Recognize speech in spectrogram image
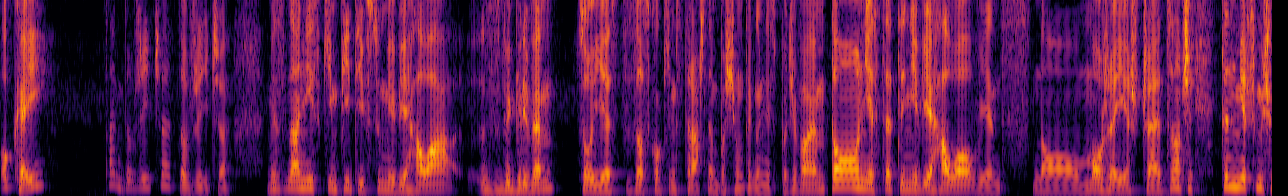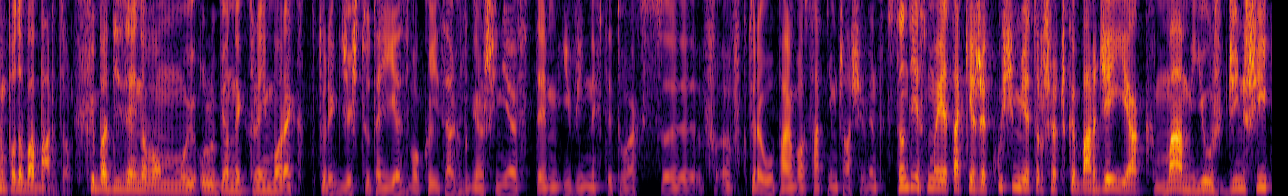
okej. Okay. Tak, dobrze liczę? Dobrze liczę. Więc na niskim PT w sumie wjechała z wygrywem, co jest zaskokiem strasznym, bo się tego nie spodziewałem. To niestety nie wjechało, więc no może jeszcze, to znaczy ten miecz mi się podoba bardzo. Chyba designowo mój ulubiony Claymorek, który gdzieś tutaj jest w okolicach w Genshinie, w tym i w innych tytułach, w, w które łupałem w ostatnim czasie, więc stąd jest moje takie, że kusi mnie troszeczkę bardziej, jak mam już Jinshi,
